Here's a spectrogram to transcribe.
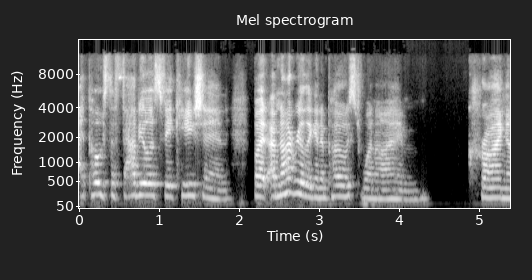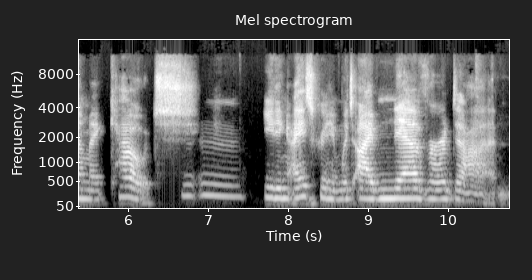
I post a fabulous vacation, but I'm not really going to post when I'm crying on my couch Mm-mm. eating ice cream, which I've never done.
